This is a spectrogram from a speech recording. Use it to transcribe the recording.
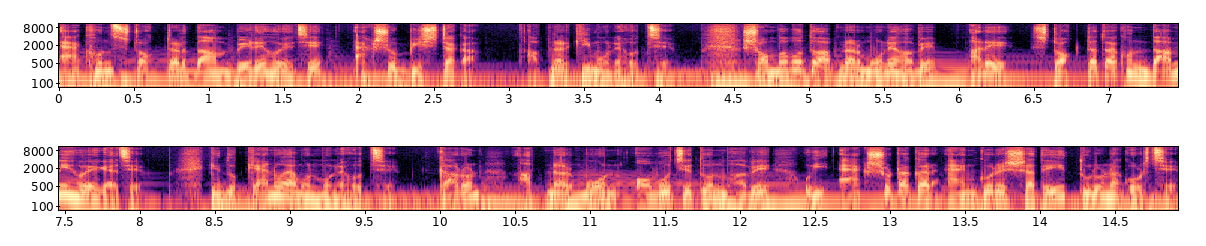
এখন স্টকটার দাম বেড়ে হয়েছে একশো বিশ টাকা। আপনার কি মনে হচ্ছে? সম্ভবত আপনার মনে হবে, আরে, স্টকটা তো এখন দামি হয়ে গেছে। কিন্তু কেন এমন মনে হচ্ছে? কারণ আপনার মন অবচেতনভাবে ওই একশো টাকার অ্যাঙ্করের সাথেই তুলনা করছে।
